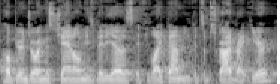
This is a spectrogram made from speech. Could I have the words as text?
Hope you're enjoying this channel and these videos. If you like them, you can subscribe right here.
